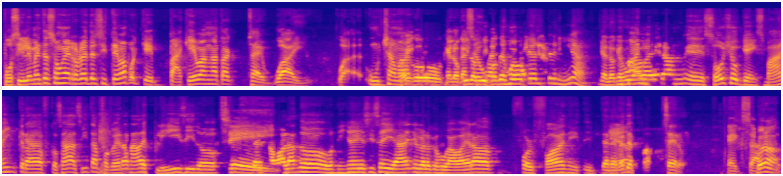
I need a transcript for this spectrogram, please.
posiblemente son errores del sistema porque ¿para qué van a atacar? O sea, guay, un chamaco que lo que Y hace los tipos de juegos que él tenía, que lo que jugaba eran eh, social games, Minecraft, cosas así, tampoco era nada explícito. Sí. Estaba hablando de un niño de 16 años que lo que jugaba era for fun y, y de repente cero. Exacto. Bueno,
